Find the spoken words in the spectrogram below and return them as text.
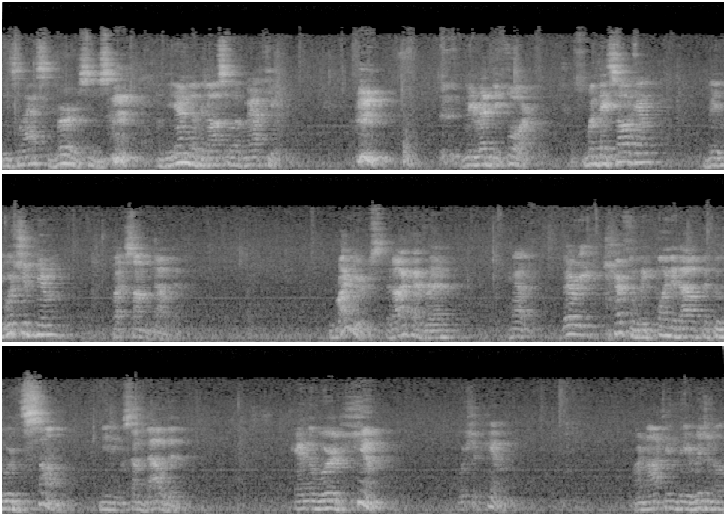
these last verses of the end of the Gospel of Matthew. we read before. When they saw him, they worshiped him, but some doubted. Writers that I have read have very carefully pointed out that the word some, meaning some doubted, and the word him, worship him, are not in the original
